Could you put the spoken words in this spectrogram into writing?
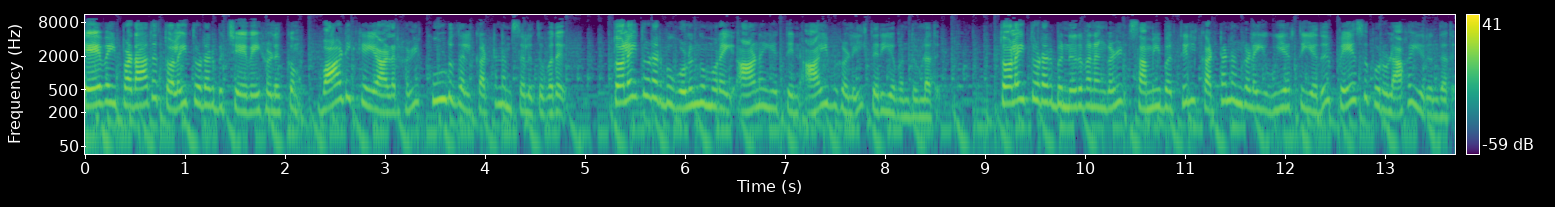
தேவைப்படாத தொலைத்தொடர்பு சேவைகளுக்கும் வாடிக்கையாளர்கள் கூடுதல் கட்டணம் செலுத்துவது தொலைத்தொடர்பு ஒழுங்குமுறை ஆணையத்தின் ஆய்வுகளில் தெரியவந்துள்ளது. தொலைத்தொடர்பு நிறுவனங்கள் சமீபத்தில் கட்டணங்களை உயர்த்தியது பேசுபொருளாக இருந்தது.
